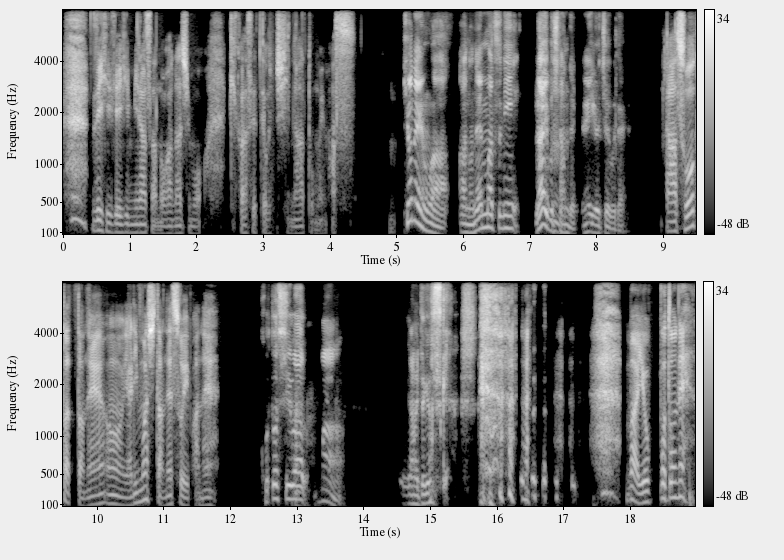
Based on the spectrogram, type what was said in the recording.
ぜひぜひ皆さんのお話も聞かせてほしいなと思います。去年は、あの、年末にライブしたんだよね、YouTube で。あ、そうだったね。うん、やりましたね、そういえばね。今年はうん、まあ、やめときますか。まあ、よっぽどね、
